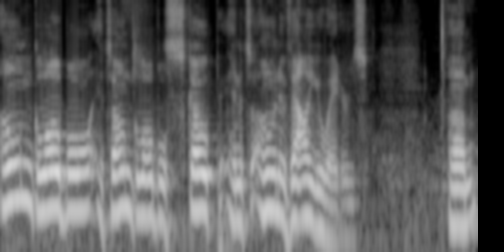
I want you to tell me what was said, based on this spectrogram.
own global, its own global scope, and its own evaluators. Um,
